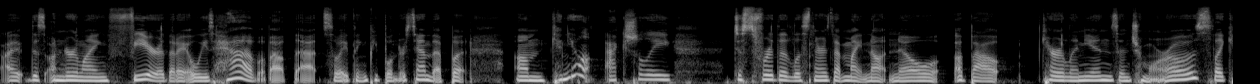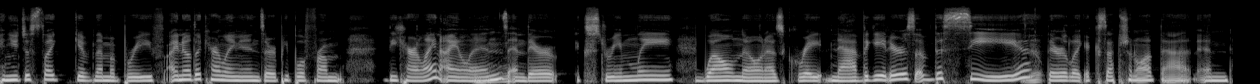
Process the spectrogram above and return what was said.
I, this underlying fear that I always have about that. So I think people understand that. But um, can you actually just for the listeners that might not know about Carolinians and Chamorros, like, can you just like give them a brief? I know the Carolinians are people from the Caroline Islands Mm-hmm. and they're extremely well known as great navigators of the sea. Yep. They're like exceptional at that. And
